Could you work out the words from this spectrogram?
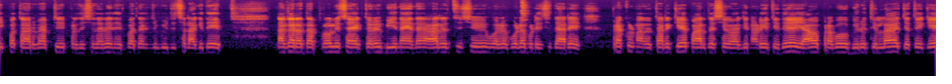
ಇಪ್ಪತ್ತಾರು ವ್ಯಾಪ್ತಿ ಪ್ರದೇಶದಲ್ಲಿ ನಿರ್ಬಂಧ ವಿಧಿಸಲಾಗಿದೆ. ನಗರದ ಪೊಲೀಸ್ ಆಯುಕ್ತರು ಬಿ ಆರೋಪಿಸಿ ಒಳ- ಒಳಪಡಿಸಿದ್ದಾರೆ. ಪ್ರಕರಣದ ತನಿಖೆ ಪಾರದರ್ಶಕವಾಗಿ ನಡೆಯುತ್ತಿದೆ. ಯಾವ ಪ್ರಭಾವ ಬೀರುತ್ತಿಲ್ಲ. ಜತೆಗೆ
